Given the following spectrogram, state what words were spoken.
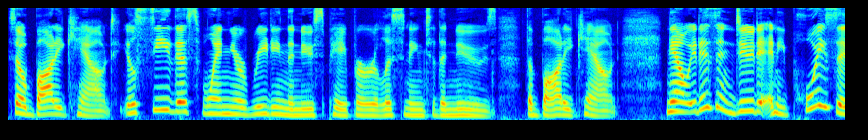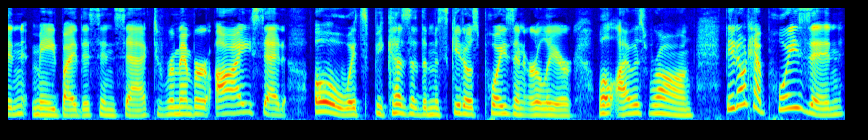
So, body count. You'll see this when you're reading the newspaper or listening to the news, the body count. Now, it isn't due to any poison made by this insect. Remember, I said, oh, it's because of the mosquito's poison earlier. Well, I was wrong. They don't have poison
